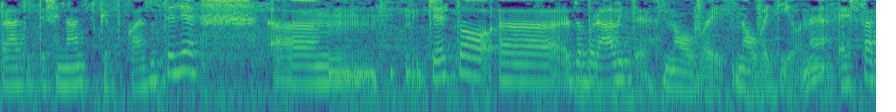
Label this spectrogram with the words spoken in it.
pratite financijske pokazatelje, često zaboravite na ovaj, na ovaj dio. Ne? E sad,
